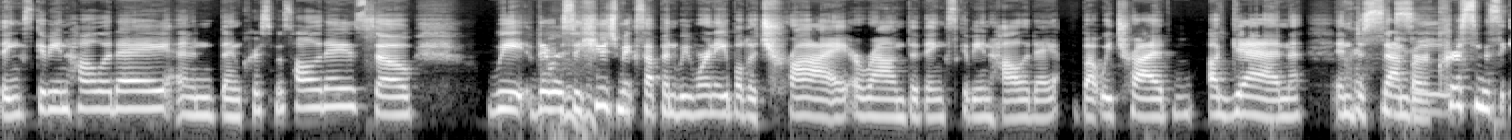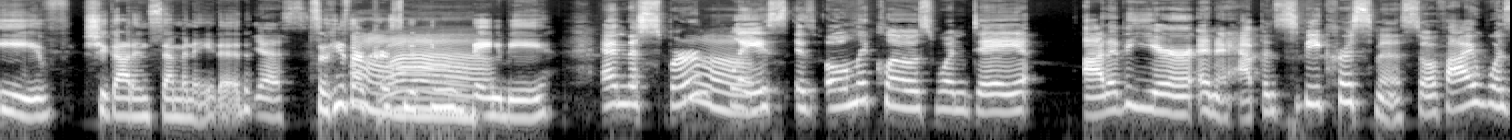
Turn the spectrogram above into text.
Thanksgiving holiday and then Christmas holidays. So we there was a huge mix up and we weren't able to try around the Thanksgiving holiday, but we tried again in Christmas December. Eve. Christmas Eve, she got inseminated. yes. So he's our Aw. Christmas Eve baby. And the sperm Oh. place is only closed one day out of the year, and it happens to be Christmas. So if I was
